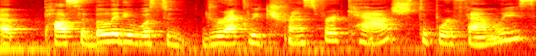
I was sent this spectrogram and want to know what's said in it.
a possibility was to directly transfer cash to poor families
